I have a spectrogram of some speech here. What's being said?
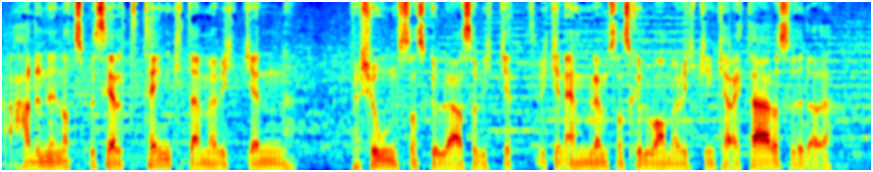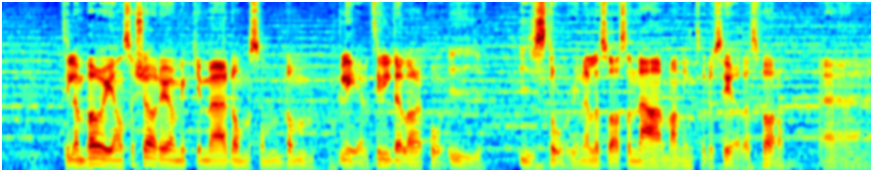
hade ni något speciellt tänk där med vilken person som skulle, alltså vilket, vilken emblem som skulle vara med vilken karaktär och så vidare? Till en början så körde jag mycket med de som de blev tilldelade på i, i storyn eller så, alltså när man introducerades för dem. Eh,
